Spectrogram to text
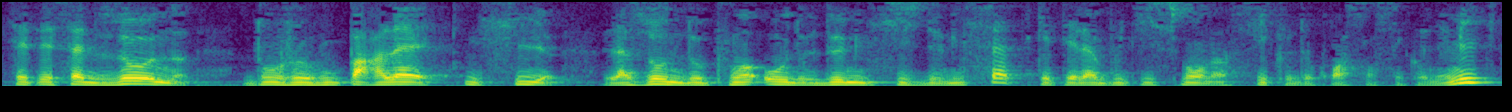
C'était cette zone dont je vous parlais ici, la zone de point haut de 2006-2007, qui était l'aboutissement d'un cycle de croissance économique,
